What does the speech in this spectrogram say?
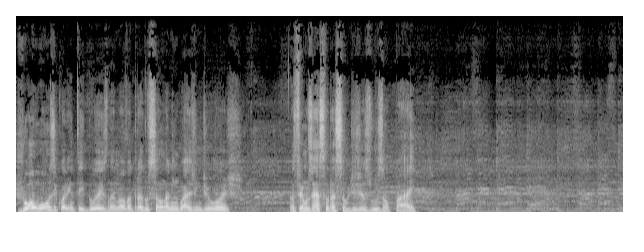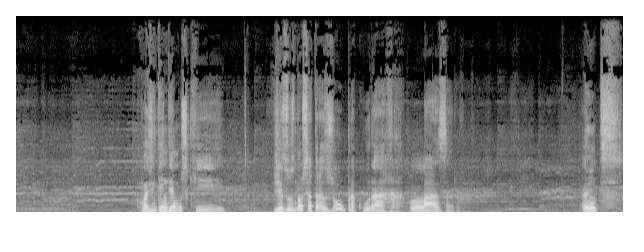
João 11:42 na nova tradução na linguagem de hoje. Nós vemos essa oração de Jesus ao Pai. Nós entendemos que Jesus não se atrasou para curar Lázaro. Antes,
